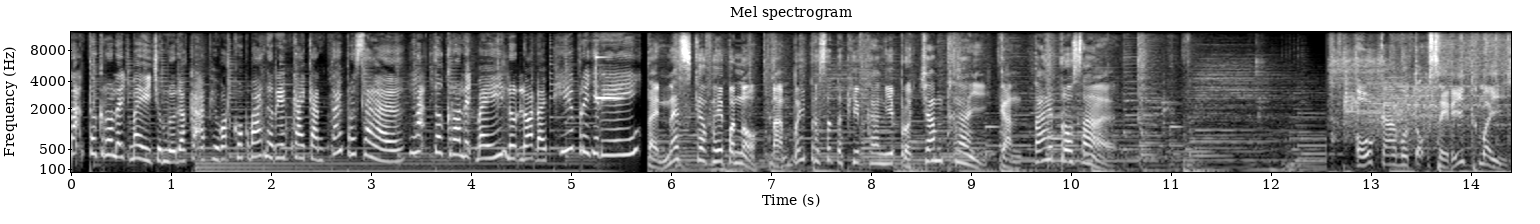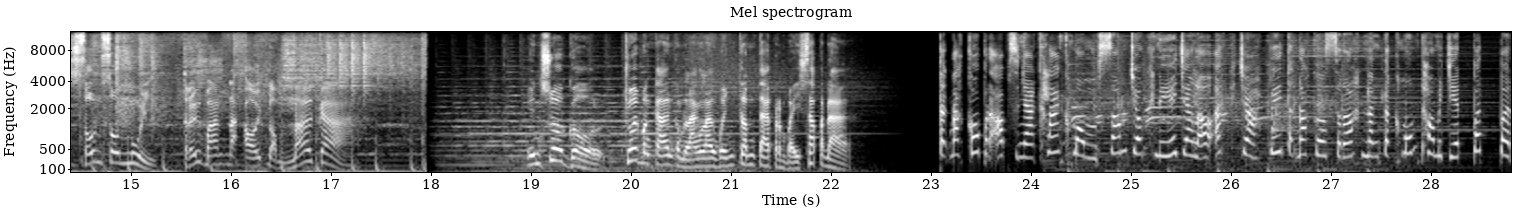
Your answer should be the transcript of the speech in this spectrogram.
លាក់ទឹកក្រលេខ3ជំនួយដល់ការអភិវឌ្ឍខួរក្បាលនិងរាងកាយកាន់តែប្រសើរលាក់ទឹកក្រលេខ3លូតលាស់ដោយភាពរីករាយតែ Nescafe ប៉ុណ្ណោះដើម្បីប្រសិទ្ធភាពការងារប្រចាំថ្ងៃកាន់តែប្រសើរអូកាម៉ូតូស៊េរីថ្មី001ត្រូវបានដាក់ឲ្យដំណើរការ Insure Gold ជួយបង្កើនកម្លាំងឡើងវិញត្រឹមតែ8សប្តាហ៍ទឹកដោះគោប្រអប់សញ្ញាខ្លាឃ្មុំផ្សំចូលគ្នាយ៉ាងល្អឥតខ្ចោះពីទឹកដោះគោស្រស់និងទឹកឃ្មុំធម្មជាតិពិតពិត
